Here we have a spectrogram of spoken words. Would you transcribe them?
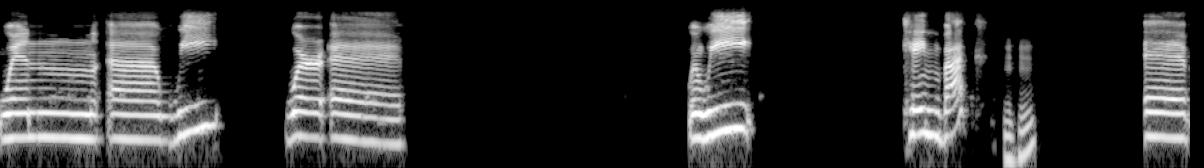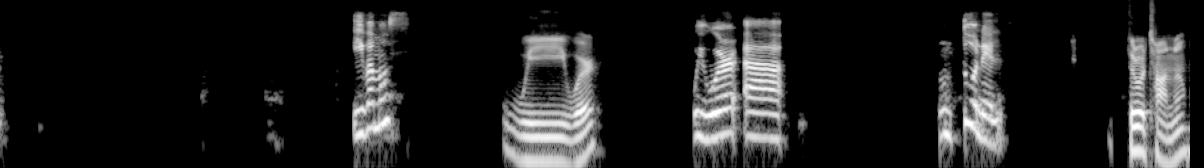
when uh, we were uh, when we came back, Mhm. uh, íbamos, We were we were uh, un túnel. through a tunnel.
